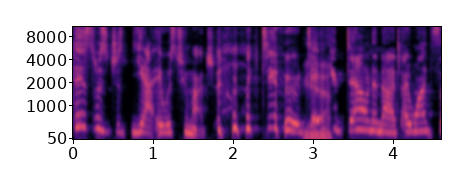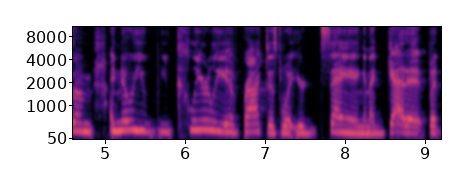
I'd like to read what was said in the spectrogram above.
this was just, yeah, it was too much. Like, dude, Yeah. take it down a notch. I want some, I know you you clearly have practiced what you're saying and I get it, but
